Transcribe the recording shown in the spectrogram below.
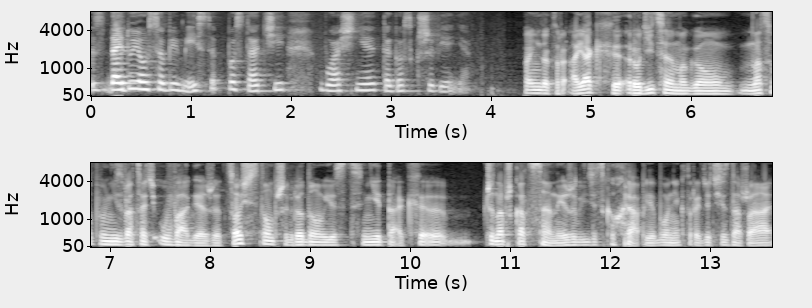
znajdują sobie miejsce w postaci właśnie tego skrzywienia. Pani doktor, a jak rodzice mogą, na co powinni zwracać uwagę, że coś z tą przegrodą jest nie tak? Czy na przykład sen, jeżeli dziecko chrapie, bo niektóre dzieci zdarza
